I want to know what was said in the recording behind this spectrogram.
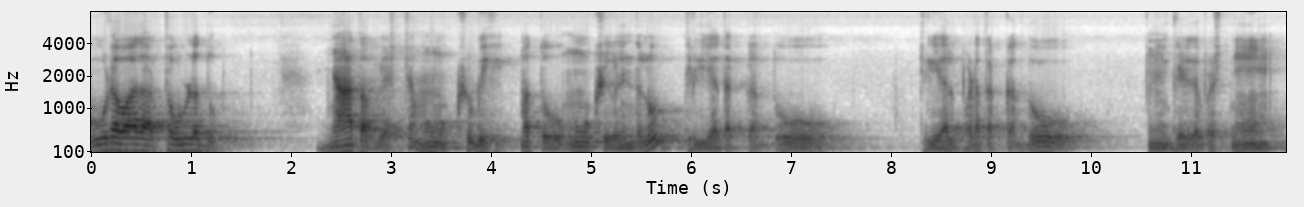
ಗೂಢವಾದ ಅರ್ಥವುಳ್ಳದ್ದು ಜ್ಞಾತವ್ಯಶ್ಚ ಮುಮುಕ್ಷುಭಿ ಮತ್ತು ಮುಮುಕ್ಷುಗಳಿಂದಲೂ ತಿಳಿಯತಕ್ಕದ್ದು. ತಿಳಿಯಲ್ಪಡತಕ್ಕದ್ದು. ಕೇಳಿದ ಪ್ರಶ್ನೆ.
